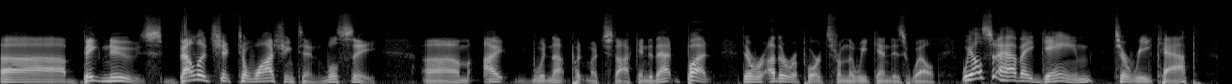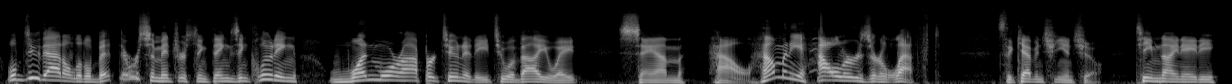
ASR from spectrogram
Uh, big news. Belichick to Washington. We'll see. Um, I would not put much stock into that, but there were other reports from the weekend as well. We also have a game to recap. We'll do that a little bit. There were some interesting things, including one more opportunity to evaluate Sam Howell. How many Howlers are left? It's the Kevin Sheehan Show. Team 980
